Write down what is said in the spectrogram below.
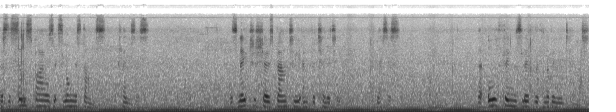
As the sun spirals its longest dance, cleanses. As nature shows bounty and fertility, bless us. Let all things live with loving intent,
